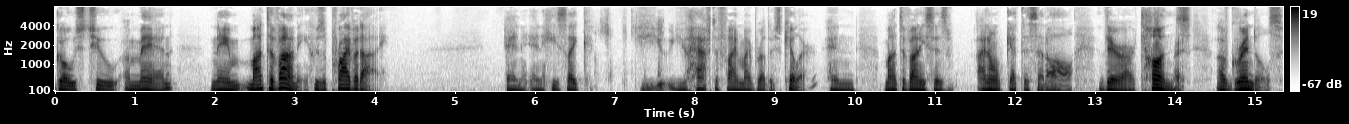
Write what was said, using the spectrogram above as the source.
goes to a man named Mantovani, who's a private eye. And and he's like, you you have to find my brother's killer. And Mantovani says, I don't get this at all. There are tons of Grendels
